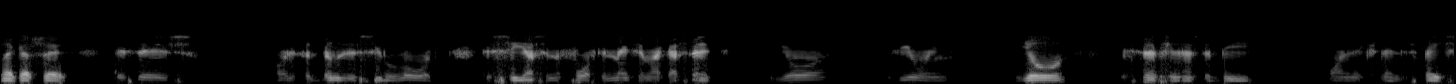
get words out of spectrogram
like I said, this is, or this ability to see the Lord, to see us in the fourth dimension, like I said, your viewing, your reception has to be on an extended space.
